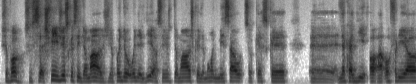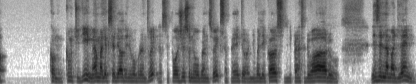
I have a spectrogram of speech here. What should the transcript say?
Je sais pas, je, fais juste que c'est dommage. Il n'y a pas d'autre way de le dire. C'est juste dommage que le monde miss out sur qu'est-ce que euh, l'Acadie a à offrir comme, comme tu dis, même à l'extérieur du Nouveau-Brunswick. là. C'est pas juste au Nouveau-Brunswick, ça peut être en Nouvelle-Écosse, les Prince-Édouard ou les îles de la Madeleine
